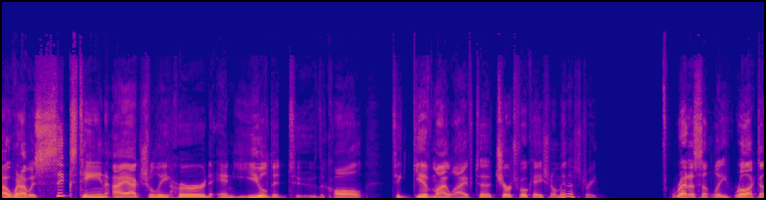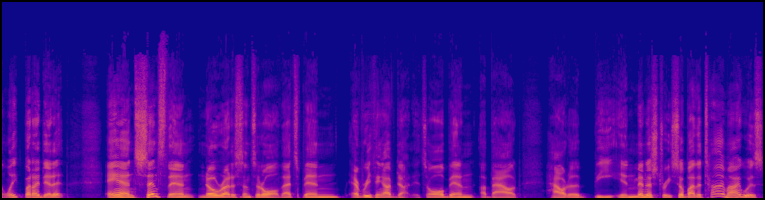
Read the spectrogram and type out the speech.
Uh, when I was 16, I actually heard and yielded to the call to give my life to church vocational ministry. Reticently, reluctantly, but I did it. And since then, no reticence at all. That's been everything I've done. It's all been about how to be in ministry. So by the time I was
